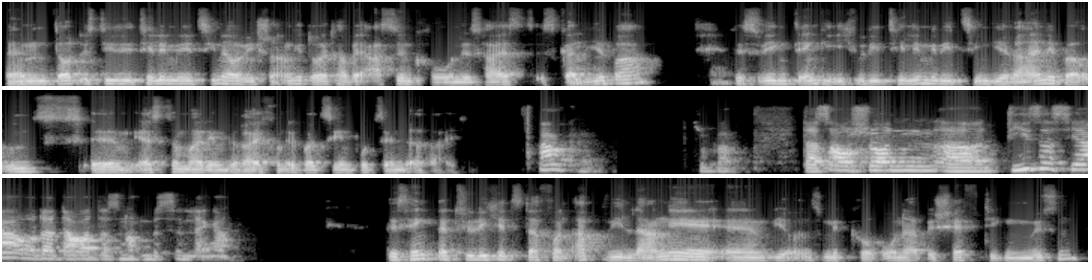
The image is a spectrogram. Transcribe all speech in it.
Ähm, dort ist die Telemedizin aber, wie ich schon angedeutet habe, asynchron, das heißt skalierbar. Deswegen denke ich, wird die Telemedizin, die reine bei uns ähm, erst einmal den Bereich von etwa 10 Prozent erreichen. Ah, okay, super. Das auch schon äh, dieses Jahr oder dauert das noch ein bisschen länger? Das hängt natürlich jetzt davon ab, wie lange äh, wir uns mit Corona beschäftigen müssen.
